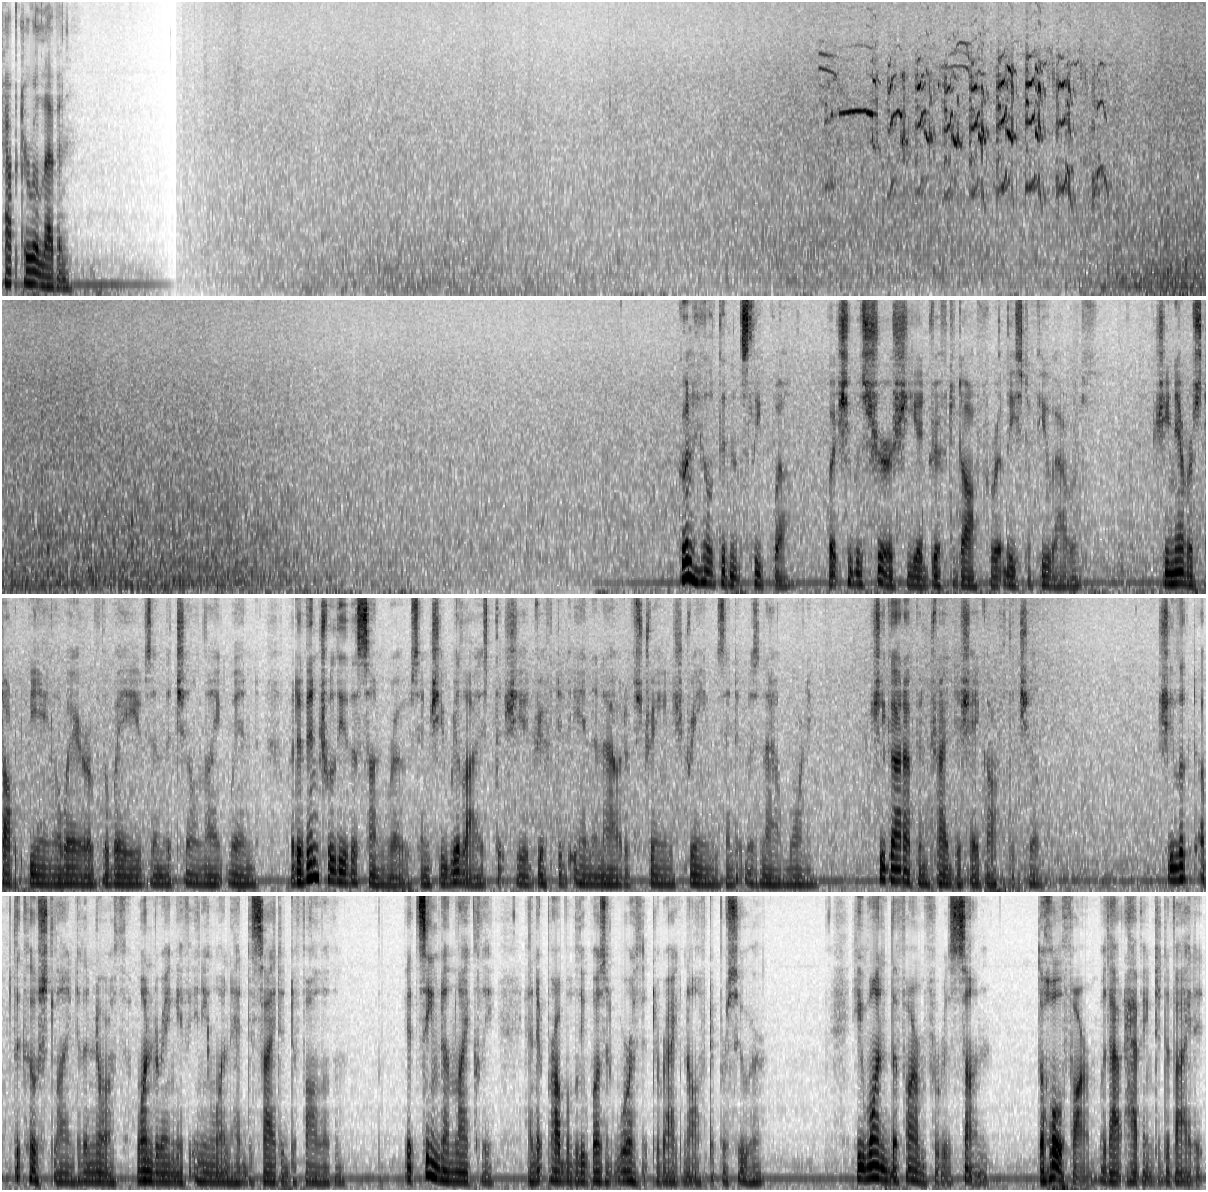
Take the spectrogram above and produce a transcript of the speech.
Chapter 11 Gunnhild didn't sleep well, but she was sure she had drifted off for at least a few hours. She never stopped being aware of the waves and the chill night wind, but eventually the sun rose and she realized that she had drifted in and out of strange dreams and it was now morning. She got up and tried to shake off the chill. She looked up the coastline to the north, wondering if anyone had decided to follow them. It seemed unlikely, and it probably wasn't worth it to Ragnolf to pursue her. He wanted the farm for his son, the whole farm, without having to divide it.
